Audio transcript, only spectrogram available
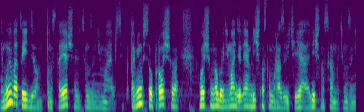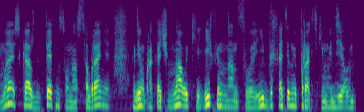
И мы в это идем, по-настоящему этим занимаемся. Помимо всего прочего, очень много внимания уделяем личностному развитию. Я лично сам этим занимаюсь. Каждую пятницу у нас собрание, где мы прокачиваем навыки и финансовые, и дыхательные практики мы делаем,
